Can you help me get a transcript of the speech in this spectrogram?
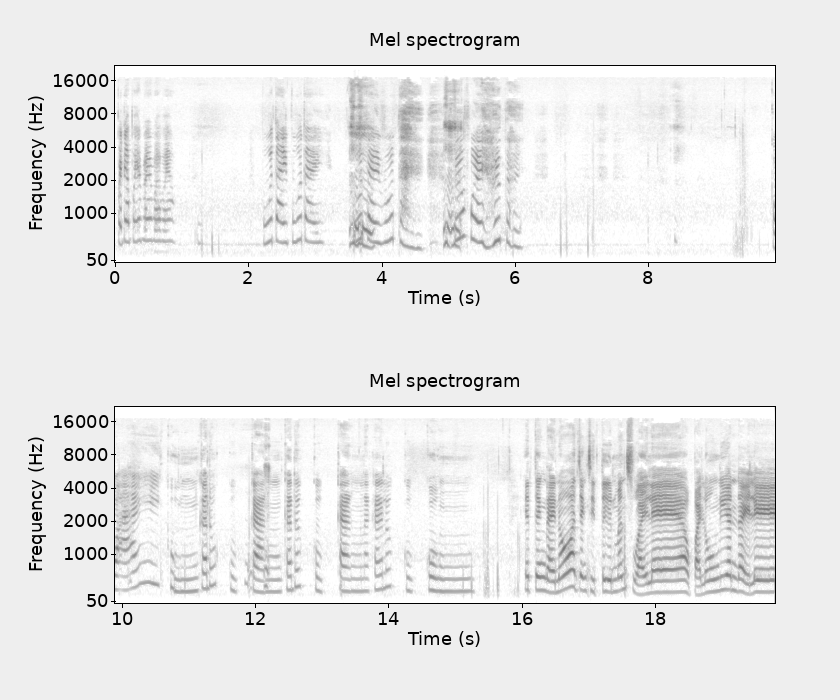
ไปเดี๋ยวไปไปไปไป ปูไตปูไตปูไตปูไตปูไฟปูไตกวายกุ้งกระดุกกุกกังกระดุกกุกกังแล้วกระดุกกุกกุงเฮ็ดจังไดเนาะจังสิตื่นมันสวยแล้ว ไปโรงเรียนได้แล้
